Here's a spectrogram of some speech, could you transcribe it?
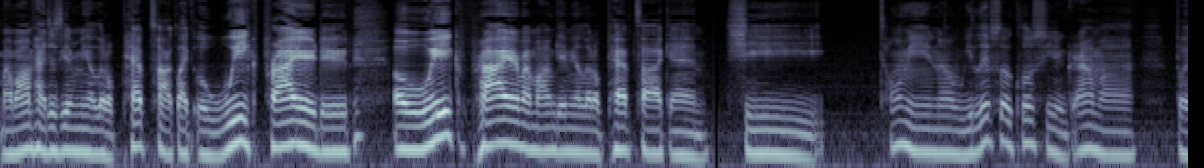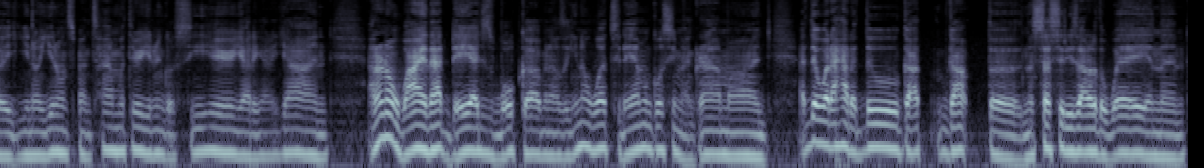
my mom had just given me a little pep talk like a week prior, dude. A week prior, my mom gave me a little pep talk, and she told me, you know, we live so close to your grandma but you know you don't spend time with her you didn't go see her yada yada yada. And i don't know why that day i just woke up and i was like you know what today i'm gonna go see my grandma. And i did what i had to do got got the necessities out of the way and then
